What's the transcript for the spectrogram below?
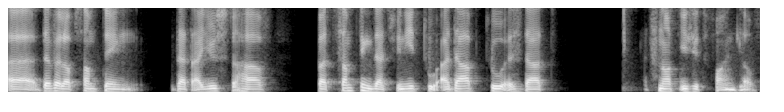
uh, develop something that I used to have but something that you need to adapt to is that it's not easy to find love.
